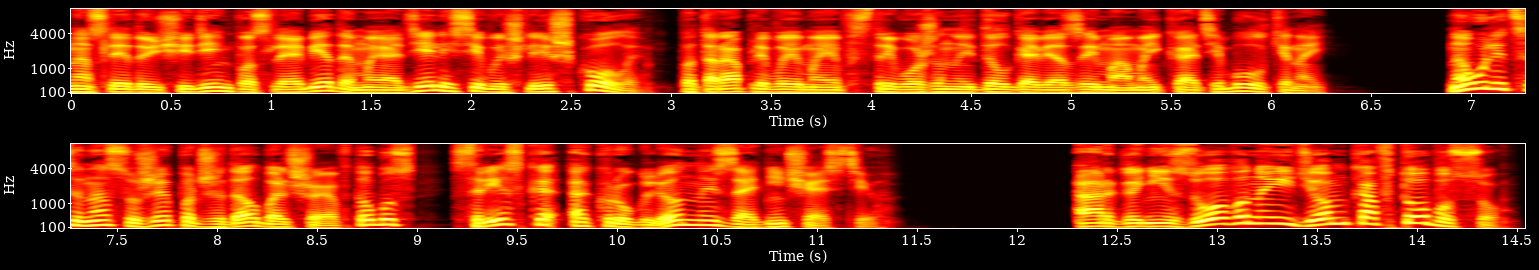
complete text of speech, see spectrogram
На следующий день после обеда мы оделись и вышли из школы, поторапливаемые встревоженной долговязой мамой Кати Булкиной. На улице нас уже поджидал большой автобус с резко округленной задней частью. «Организованно идем к автобусу!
